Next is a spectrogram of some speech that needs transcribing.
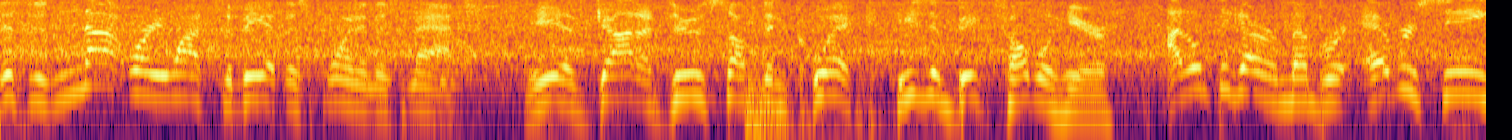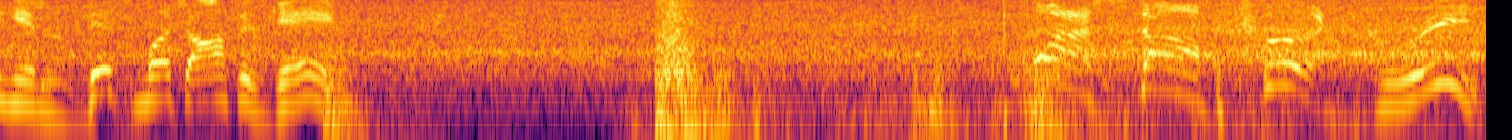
This is not where he wants to be at this point in this match. He has got to do something quick. He's in big trouble here. I don't think I remember ever seeing him this much off his game. What a stomp. Good grief.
